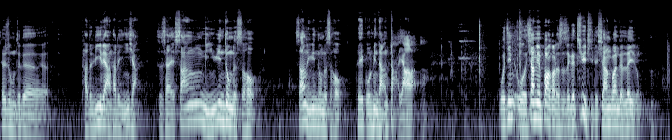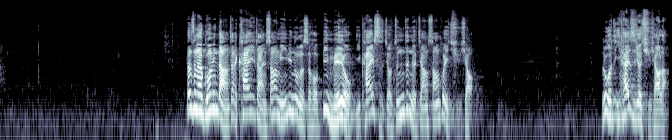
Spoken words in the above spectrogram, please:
这种这个它的力量、它的影响是在商民运动的时候、商人运动的时候被国民党打压了。我今我下面报告的是这个具体的相关的内容，但是呢，国民党在开展商民运动的时候，并没有一开始就真正的将商会取消。如果一开始就取消了，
